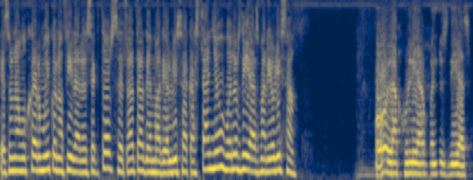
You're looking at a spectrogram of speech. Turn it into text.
Es una mujer muy conocida en el sector. Se trata de María Luisa Castaño. Buenos días, María Luisa. Hola, Julia. Buenos días.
